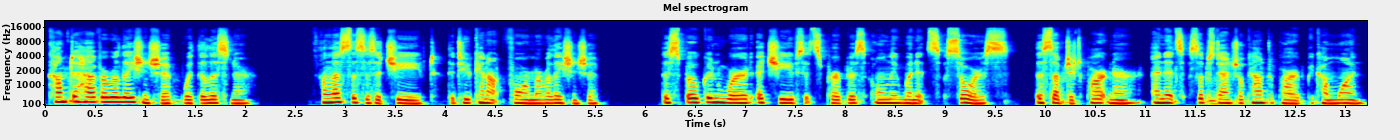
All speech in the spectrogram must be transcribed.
come to have a relationship with the listener. Unless this is achieved, the two cannot form a relationship. The spoken word achieves its purpose only when its source, the subject partner, and its substantial counterpart become one.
